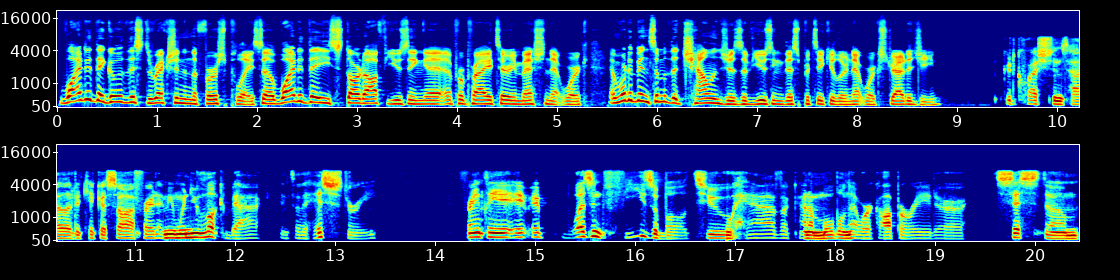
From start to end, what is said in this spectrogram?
why did they go this direction in the first place? Uh, why did they start off using a, a proprietary mesh network, and what have been some of the challenges of using this particular network strategy? Good question, Tyler. To kick us off, right? I mean, when you look back into the history frankly, it, it wasn't feasible to have a kind of mobile network operator system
